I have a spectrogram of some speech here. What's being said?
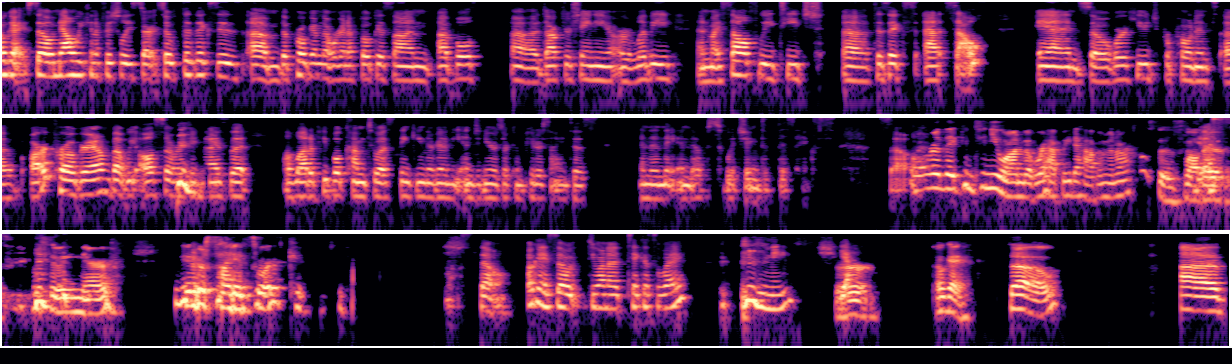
Okay, so now we can officially start. So physics is um, the program that we're going to focus on. Uh, both uh, Dr. Schoene or Libby and myself, we teach uh, physics at South. And so we're huge proponents of our program, but we also hmm. recognize that a lot of people come to us thinking they're going to be engineers or computer scientists, and then they end up switching to physics. So, or they continue on, but we're happy to have them in our classes while yes. they're pursuing their computer science work. So, okay, so do you want to take us away? Me? Sure. Yeah. Okay. So, uh,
